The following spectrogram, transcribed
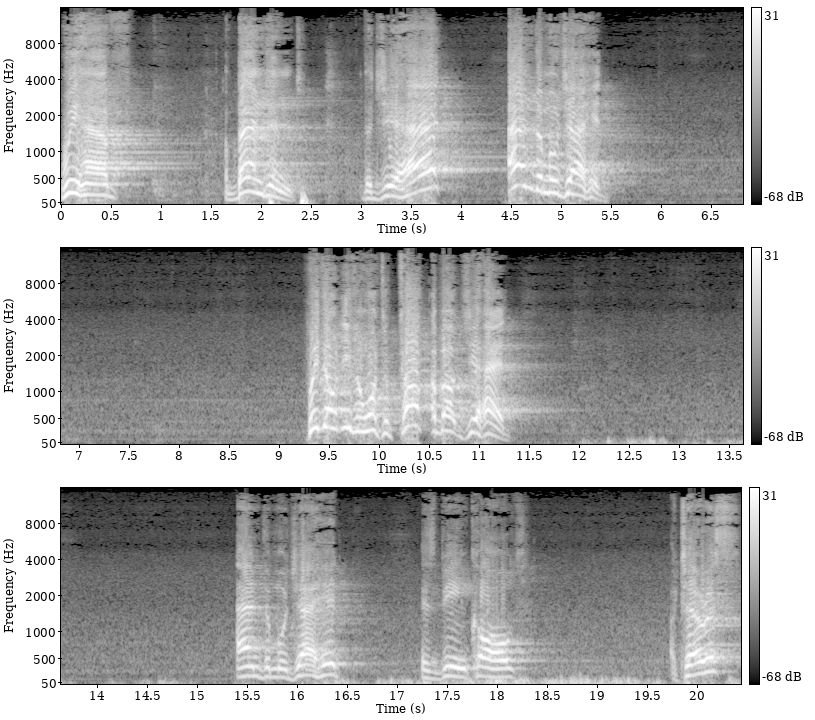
We have abandoned the jihad and the mujahid. We don't even want to talk about jihad. And the mujahid is being called a terrorist,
